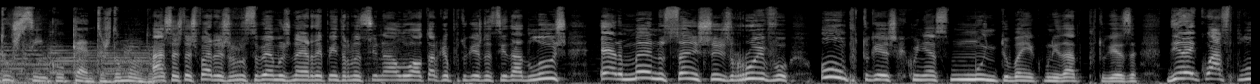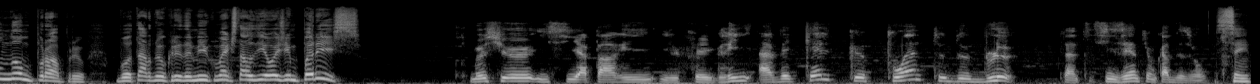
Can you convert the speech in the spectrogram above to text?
dos cinco cantos do mundo. Às sextas-feiras recebemos na RDP Internacional o autarca português na Cidade de Luz, Hermano Sanches Ruivo, um português que conhece muito bem a comunidade portuguesa, direi quase pelo nome próprio. Boa tarde, meu querido amigo, como é que está o dia hoje em Paris? Monsieur, ici à Paris, il fait gris avec quelques pointes de bleu. Portanto, cinzento e um bocado de azul. Sim.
